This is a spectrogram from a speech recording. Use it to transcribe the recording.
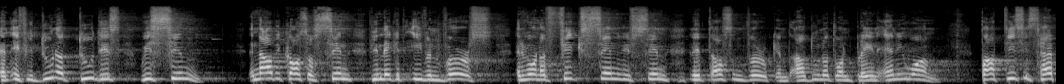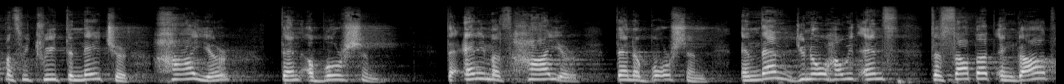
And if you do not do this, we sin. And now because of sin, we make it even worse. And we want to fix sin with sin, and it doesn't work. And I do not want to blame anyone. But this is happens, we treat the nature higher than abortion. The animals higher than abortion. And then, you know how it ends? The Sabbath and God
